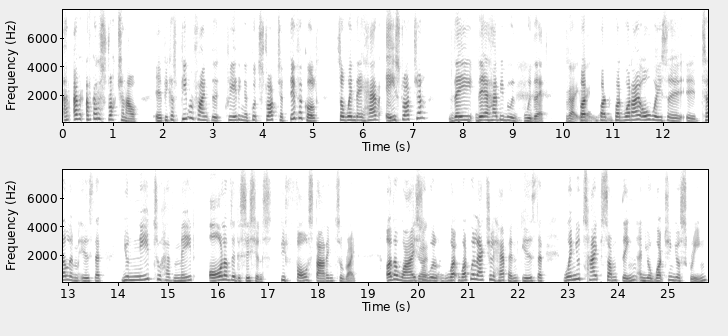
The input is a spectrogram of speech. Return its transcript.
i've, I've, I've got a structure now uh, because people find the creating a good structure difficult so when they have a structure they they are happy with with that right but right. but but what i always uh, uh, tell them is that you need to have made all of the decisions before starting to write Otherwise, Good. you will what what will actually happen is that when you type something and you're watching your screen,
